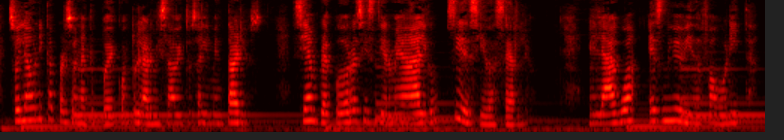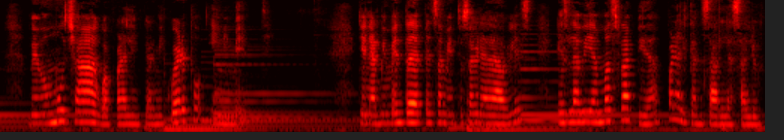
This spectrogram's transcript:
Soy la única persona que puede controlar mis hábitos alimentarios Siempre puedo resistirme a algo si decido hacerlo. El agua es mi bebida favorita. Bebo mucha agua para limpiar mi cuerpo y mi mente. Llenar mi mente de pensamientos agradables es la vía más rápida para alcanzar la salud.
